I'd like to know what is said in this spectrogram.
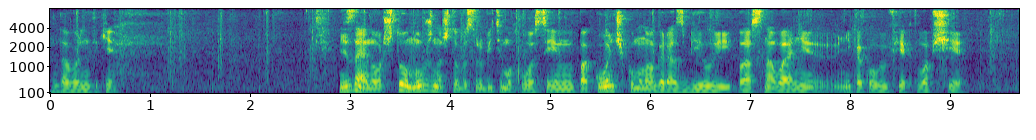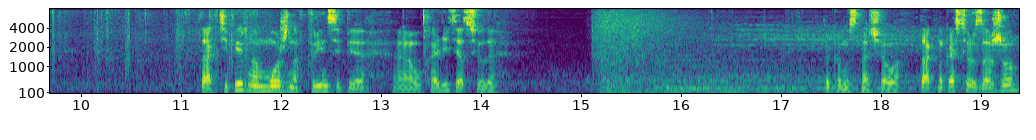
довольно-таки... Не знаю, но вот что нужно, чтобы срубить ему хвост? Я ему по кончику много разбил, и по основанию никакого эффекта вообще. Так, теперь нам можно, в принципе, э, уходить отсюда. Только мы сначала... Так, ну костер зажжен.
